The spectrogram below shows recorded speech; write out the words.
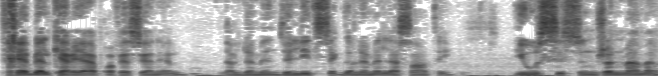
très belle carrière professionnelle dans le domaine de l'éthique, dans le domaine de la santé. Et aussi, c'est une jeune maman.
